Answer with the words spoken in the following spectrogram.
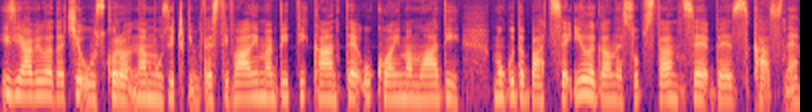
izjavila da će uskoro na muzičkim festivalima biti kante u kojima mladi mogu da bace ilegalne substance bez kazne.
